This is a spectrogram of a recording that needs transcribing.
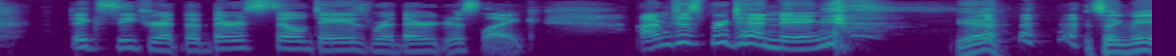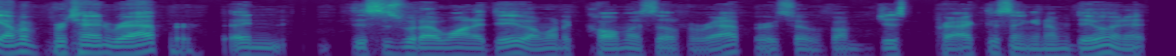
big secret that there's still days where they're just like, I'm just pretending. yeah. It's like me. I'm a pretend rapper and this is what I want to do. I want to call myself a rapper. So if I'm just practicing and I'm doing it,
